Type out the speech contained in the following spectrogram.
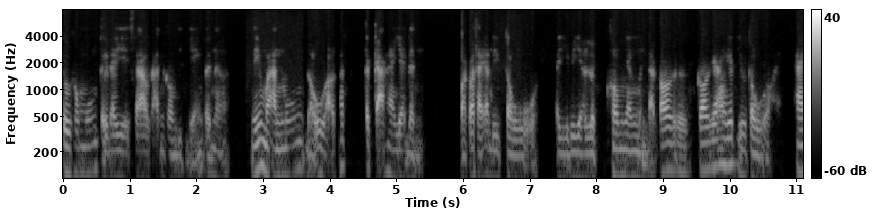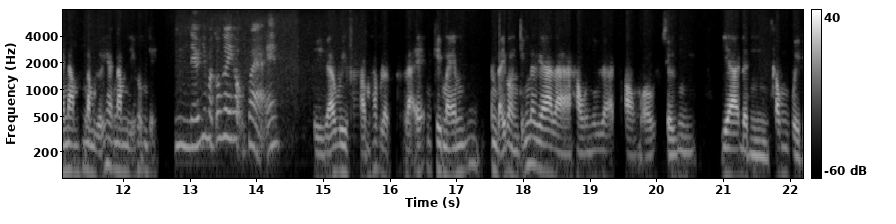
tôi không muốn từ đây về sau là anh còn dịch dạng tới nữa. Nếu mà anh muốn đổ vỡ hết, tất cả hai gia đình và có thể anh đi tù, tại vì bây giờ lực hôn nhân mình đã có có gắn ghép vô tù rồi. Hai năm năm rưỡi, hai năm gì không chị? Ừ, nếu như mà có gây hậu quả em thì đã vi phạm pháp luật. Là em, khi mà em em đẩy bằng chứng nó ra là hầu như là toàn bộ sự gia đình, công việc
